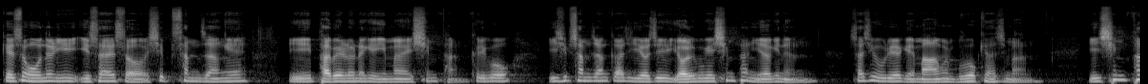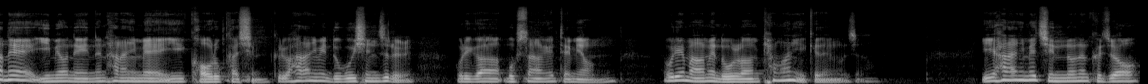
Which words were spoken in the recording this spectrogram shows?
그래서 오늘 이 이사에서 13장의 이 바벨론에게 임할 심판 그리고 23장까지 이어질 열국의 심판 이야기는 사실 우리에게 마음을 무겁게 하지만 이 심판의 이면에 있는 하나님의 이 거룩하심 그리고 하나님이 누구신지를 우리가 묵상하게 되면 우리의 마음에 놀라운 평안이 있게 되는 거죠. 이 하나님의 진노는 그저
